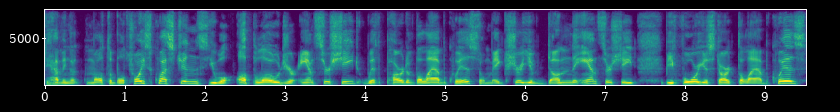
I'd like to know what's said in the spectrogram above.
having a, multiple choice questions. You will upload your answer sheet with part of the lab quiz, so make sure you've done the answer sheet before you start the lab quiz.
